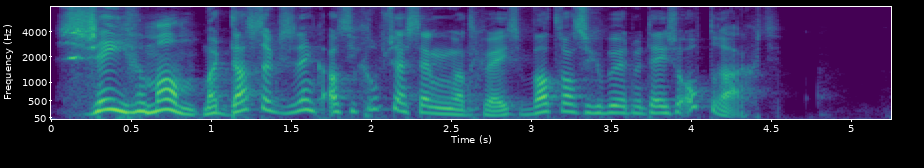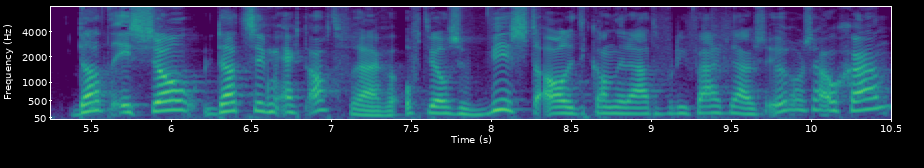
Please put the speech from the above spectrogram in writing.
zeven man. Maar dat is ook te denken, als die groepsuitstelling had geweest, wat was er gebeurd met deze opdracht? Dat is zo, dat zit me echt af te vragen. Oftewel, ze wisten al dat die kandidaten voor die 5000 euro zouden gaan.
